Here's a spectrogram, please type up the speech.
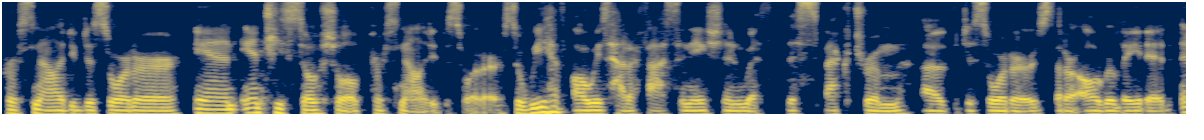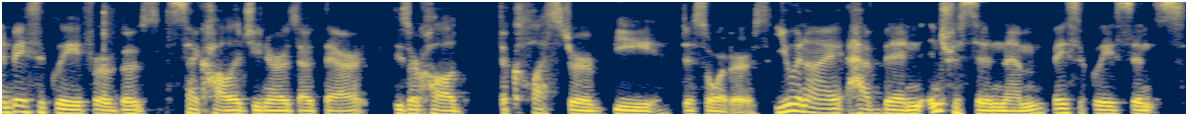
personality disorder, and antisocial personality disorder. So we have always had a fascination with the spectrum of disorders that are all related. And basically, for those psychology nerds out there, these are called the cluster B disorders. You and I have been interested in them basically since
